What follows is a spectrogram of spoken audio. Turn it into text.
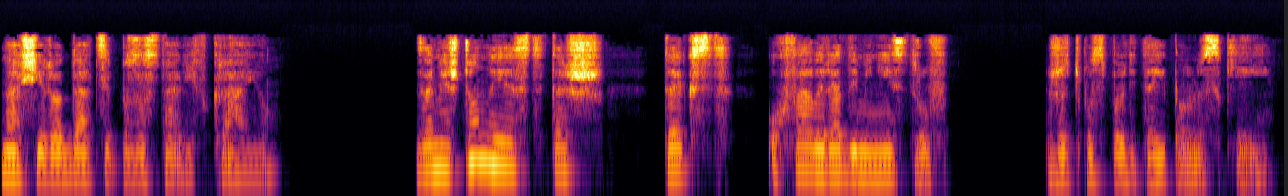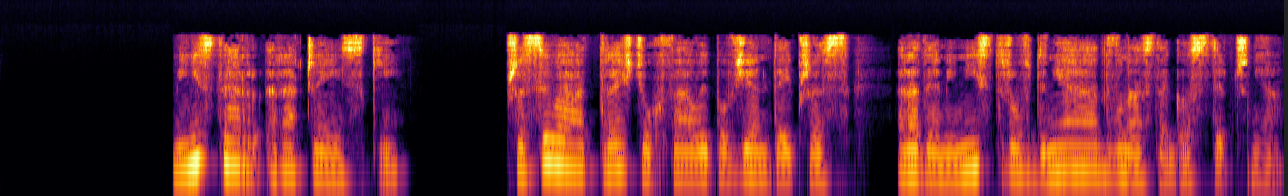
nasi rodacy pozostali w kraju. Zamieszczony jest też tekst uchwały Rady Ministrów Rzeczpospolitej Polskiej. Minister Raczyński przesyła treść uchwały powziętej przez Radę Ministrów dnia 12 stycznia.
